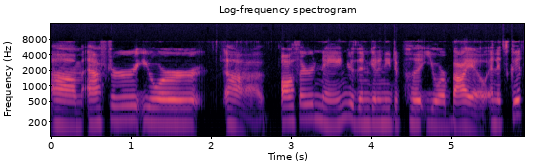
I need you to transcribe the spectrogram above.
Um, after your uh, author name, you're then going to need to put your bio. And it's good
